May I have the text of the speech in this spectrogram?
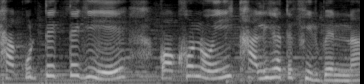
ঠাকুর দেখতে গিয়ে কখনোই খালি হাতে ফিরবেন না।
